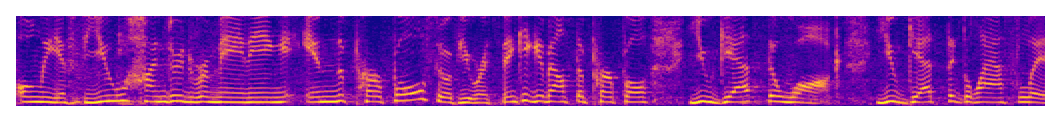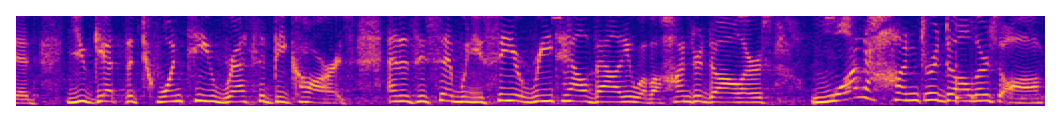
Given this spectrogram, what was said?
only a few hundred remaining in the purple. So if you are thinking about the purple, you get the wok, you get the glass lid, you get the 20 recipe cards. And as I said, when you see a retail value of $100, $100 off,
